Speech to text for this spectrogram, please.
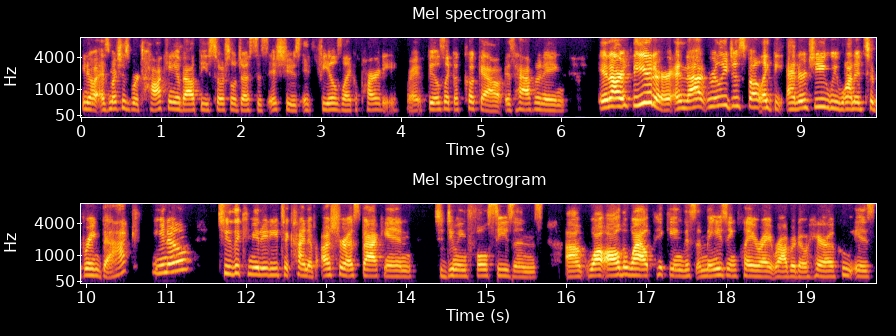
you know, as much as we're talking about these social justice issues, it feels like a party, right? It feels like a cookout is happening in our theater, and that really just felt like the energy we wanted to bring back, you know, to the community to kind of usher us back in to doing full seasons, um, while all the while picking this amazing playwright, Robert O'Hara, who is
